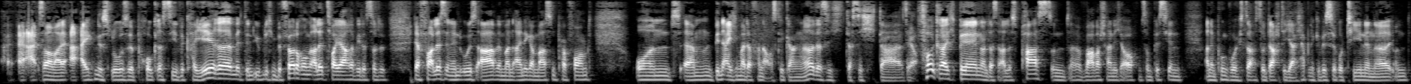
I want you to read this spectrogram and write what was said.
äh, äh, sagen wir mal, ereignislose, progressive Karriere mit den üblichen Beförderungen alle zwei Jahre, wie das so der Fall ist in den USA, wenn man einigermaßen performt und ähm, bin eigentlich immer davon ausgegangen, ne, dass ich, dass ich da sehr erfolgreich bin und dass alles passt und äh, war wahrscheinlich auch so ein bisschen an dem Punkt, wo ich so dachte, ja, ich habe eine gewisse Routine. Ne? Und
